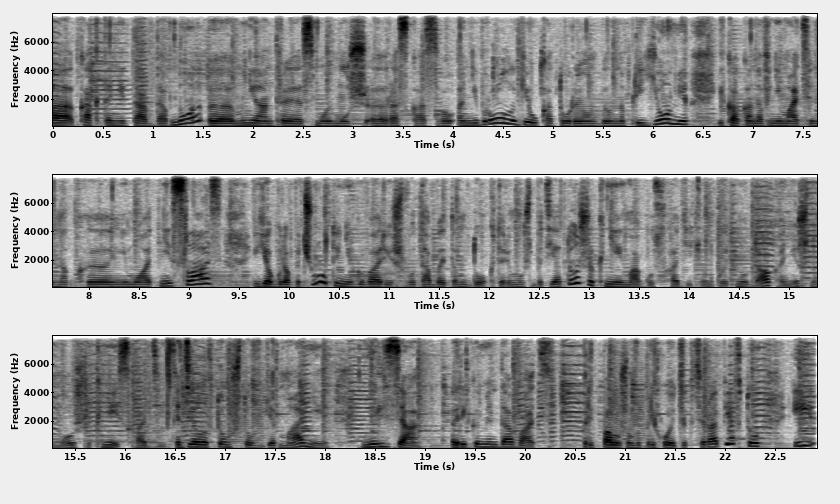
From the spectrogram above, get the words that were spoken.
А, как-то не так давно э, мне Андреас, мой муж, э, рассказывал о неврологе, у которой он был на приеме, и как она внимательно к нему отнеслась. И я говорю, а почему ты не говоришь вот об этом докторе? Может быть, я тоже к ней могу сходить? Он говорит, ну да, конечно, можешь и к ней сходить. Дело в том, что в Германии нельзя рекомендовать, предположим, вы приходите к терапевту и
